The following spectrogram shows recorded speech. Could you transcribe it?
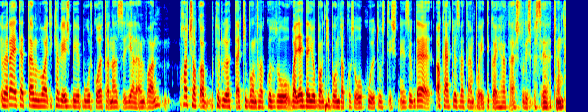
rejtettem, vagy kevésbé burkoltan az jelen van. Ha csak a körülötte kibontakozó, vagy egyre jobban kibontakozó kultuszt is nézzük, de akár közvetlen politikai hatástól is beszélhetünk.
